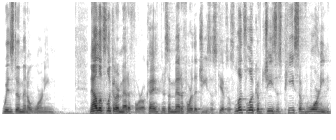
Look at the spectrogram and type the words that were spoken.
Wisdom and a warning Now let's look at our metaphor, okay? There's a metaphor that Jesus gives us. Let's look of Jesus' piece of warning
